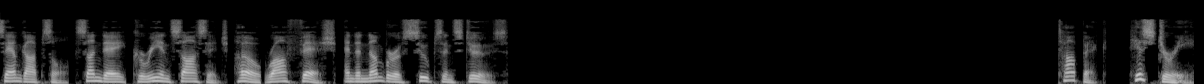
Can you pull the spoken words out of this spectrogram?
samgyeopsal, sundae Korean sausage, ho raw fish, and a number of soups and stews. History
